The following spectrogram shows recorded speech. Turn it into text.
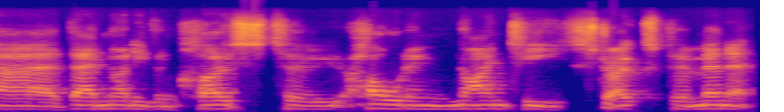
uh, they're not even close to holding 90 strokes per minute.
